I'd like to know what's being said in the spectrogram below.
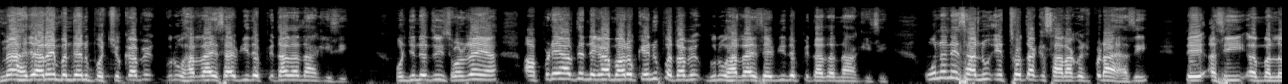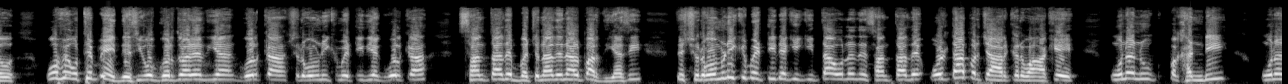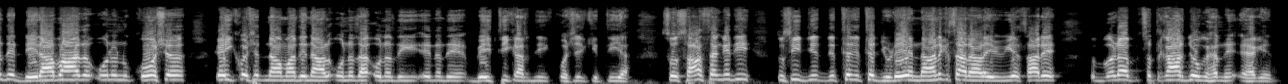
ਮੈਂ ਹਜ਼ਾਰਾਂ ਹੀ ਬੰਦਿਆਂ ਨੂੰ ਪੁੱਛ ਚੁੱਕਾ ਵੀ ਗੁਰੂ ਹਰਰਾਏ ਸਾਹਿਬ ਜੀ ਦੇ ਪਿਤਾ ਦਾ ਨਾਂ ਕੀ ਸੀ। ਹੁਣ ਜਿੰਨੇ ਤੁਸੀਂ ਸੁਣ ਰਹੇ ਆ ਆਪਣੇ ਆਪ ਤੇ ਨਿਗਾਹ ਮਾਰੋ ਕਿਹਨੂੰ ਪਤਾ ਵੀ ਗੁਰੂ ਹਰਰਾਏ ਸਾਹਿਬ ਜੀ ਦੇ ਪਿਤਾ ਦਾ ਨਾਂ ਕੀ ਸੀ। ਉਹਨਾਂ ਨੇ ਸਾਨੂੰ ਇੱਥੋਂ ਤੱਕ ਸਾਰਾ ਕੁਝ ਪੜਾਇਆ ਸੀ। ਤੇ ਅਸੀਂ ਮਤਲਬ ਉਹ ਫਿਰ ਉੱਥੇ ਭੇਜਦੇ ਸੀ, ਉਹ ਗੁਰਦੁਆਰਿਆਂ ਦੀਆਂ ਗੋਲਕਾਂ, ਸ਼੍ਰੋਮਣੀ ਕਮੇਟੀ ਦੀਆਂ ਗੋਲਕਾਂ ਸੰਤਾਂ ਦੇ ਬਚਨਾਂ ਦੇ ਨਾਲ ਭਰਦੀਆਂ ਸੀ ਤੇ ਸ਼੍ਰੋਮਣੀ ਕਮੇਟੀ ਨੇ ਕੀ ਕੀਤਾ, ਉਹਨਾਂ ਦੇ ਸੰਤਾਂ ਦੇ ਉਲਟਾ ਪ੍ਰਚਾਰ ਕਰਵਾ ਕੇ ਉਹਨਾਂ ਨੂੰ ਪਖੰਡੀ, ਉਹਨਾਂ ਦੇ ਡੇਰਾਵਾਦ, ਉਹਨਾਂ ਨੂੰ ਕੁਛ ਕਈ ਕੁਛ ਨਾਮਾਂ ਦੇ ਨਾਲ ਉਹਨਾਂ ਦਾ, ਉਹਨਾਂ ਦੀ, ਇਹਨਾਂ ਦੇ ਬੇਇੱਜ਼ਤੀ ਕਰਨ ਦੀ ਕੋਸ਼ਿਸ਼ ਕੀਤੀ ਆ। ਸੋ ਸਾਧ ਸੰਗਤ ਜੀ, ਤੁਸੀਂ ਜਿ- ਜਿੱਥੇ ਜਿੱਥੇ ਜੁੜੇ ਆ, ਨਾਨਕਸਰ ਵਾਲੇ ਵੀ ਆ, ਸਾਰੇ ਬੜਾ ਸਤਿਕਾਰਯੋਗ ਹਨ- ਹੈਗੇ।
